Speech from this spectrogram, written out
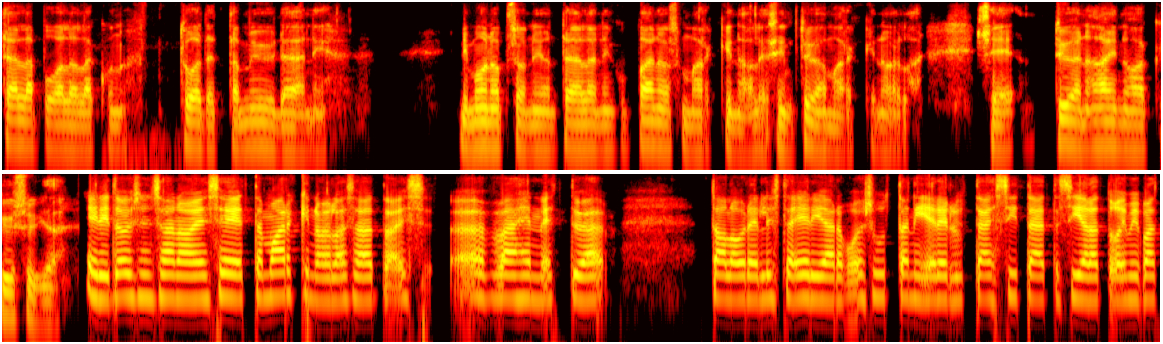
tällä puolella, kun tuotetta myydään, niin, niin monopsoni on täällä niin kuin panosmarkkinoilla, esim. työmarkkinoilla, se työn ainoa kysyjä. Eli toisin sanoen se, että markkinoilla saataisiin vähennettyä taloudellista eriarvoisuutta, niin edellyttäisi sitä, että siellä toimivat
